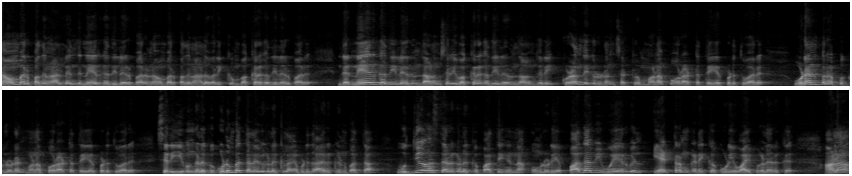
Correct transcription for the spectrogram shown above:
நவம்பர் பதினாலுலேருந்து நேர்கதியில் இருப்பார் நவம்பர் பதினாலு வரைக்கும் வக்கரகதியில் இருப்பார். இந்த நேர்கதியில் இருந்தாலும் சரி வக்கரகதியில் இருந்தாலும் சரி குழந்தைகளுடன் சற்று மனப்போராட்டத்தை ஏற்படுத்துவார். உடன்பிறப்புகளுடன் மனப்போராட்டத்தை ஏற்படுத்துவார். சரி இவங்களுக்கு குடும்ப தலைவிகளுக்கெல்லாம் இப்படி தான் இருக்குன்னு பார்த்தா உத்தியோகஸ்தர்களுக்கு பார்த்தீங்கன்னா உங்களுடைய பதவி உயர்வில் ஏற்றம் கிடைக்கக்கூடிய வாய்ப்புகள் இருக்குது ஆனால்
